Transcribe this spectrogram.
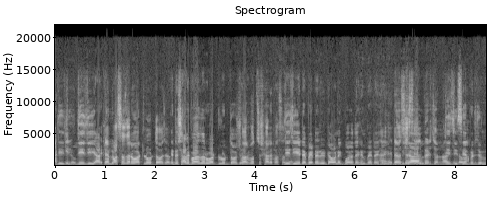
8 জি, জি, কিলো। জি, জি, এটা কিলো আছে। 5000 ওয়াট লোড দেওয়া যাবে। এটা সাড়ে পাঁচ হাজার ওয়াট লোড দেওয়া যাবে। সর্বোচ্চ 5500 জি জি এটা ব্যাটারিটা অনেক বড় দেখেন ব্যাটারিটা হ্যাঁ, এটা হচ্ছে self-এর জন্য জি জি সেলফের জন্য।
